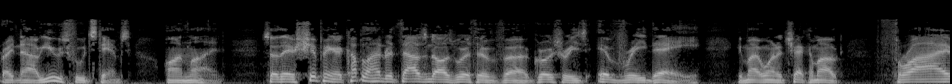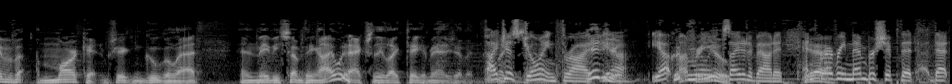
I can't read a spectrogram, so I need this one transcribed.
right now use food stamps online. So they're shipping a couple of hundred thousand dollars worth of uh, groceries every day. You might want to check them out. Thrive Market. I'm sure you can Google that. and maybe something I would actually like to take advantage of it. I just joined Thrive. Did you? yeah. Yep, Good I'm really you. excited about it. And Yeah. for every membership that that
